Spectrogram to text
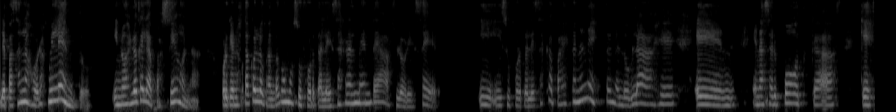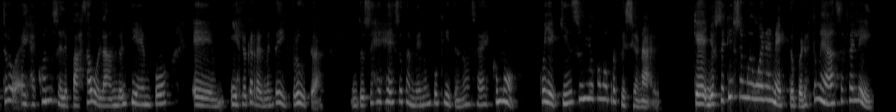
le pasan las horas muy lento y no es lo que le apasiona, porque no está colocando como sus fortalezas realmente a florecer. Y, sus fortalezas capaz están en esto, en el doblaje, en, hacer podcast, que esto es, cuando se le pasa volando el tiempo eh, y es lo que realmente disfruta. Entonces es eso también un poquito, ¿no? O sea, es como, oye, ¿quién soy yo como profesional? Que yo sé que soy muy buena en esto, pero esto me hace feliz.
